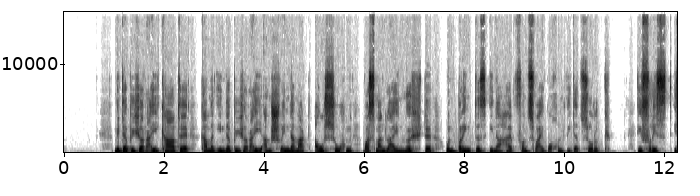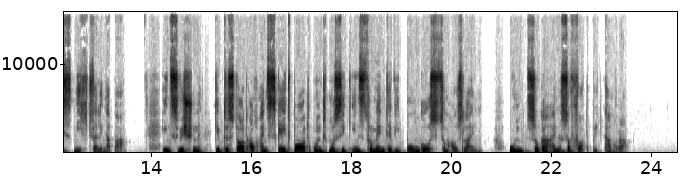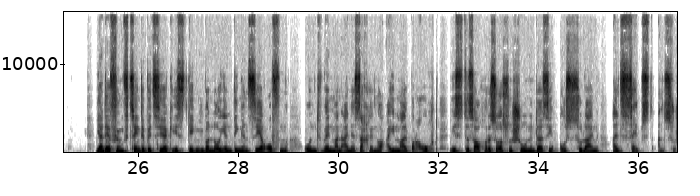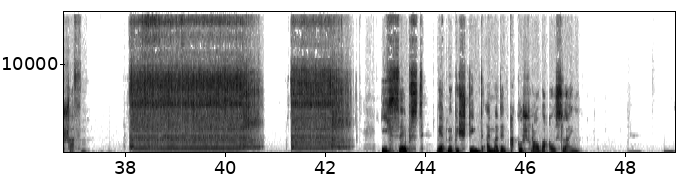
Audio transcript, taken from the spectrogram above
Mit der Büchereikarte kann man in der Bücherei am Schwendermarkt aussuchen, was man leihen möchte und bringt es innerhalb von zwei Wochen wieder zurück. Die Frist ist nicht verlängerbar. Inzwischen gibt es dort auch ein Skateboard und Musikinstrumente wie Bongos zum Ausleihen und sogar eine Sofortbildkamera. Ja, der 15. Bezirk ist gegenüber neuen Dingen sehr offen und wenn man eine Sache nur einmal braucht, ist es auch ressourcenschonender, sie auszuleihen, als selbst anzuschaffen. Ich selbst werde mir bestimmt einmal den Akkuschrauber ausleihen.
